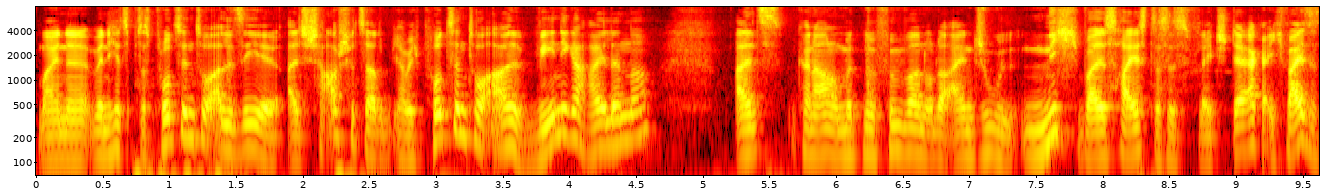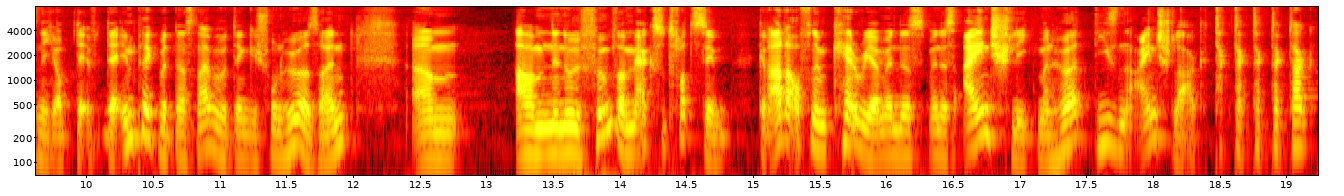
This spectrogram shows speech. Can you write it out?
meine, wenn ich jetzt das Prozentuale sehe, als Scharfschütze habe ich prozentual weniger Highlander als, keine Ahnung, mit nur 5ern oder 1 Joule. Nicht, weil es heißt, dass es vielleicht stärker, ich weiß es nicht, ob der, der Impact mit einer Sniper wird, denke ich, schon höher sein. Ähm, aber eine 05er merkst du trotzdem. Gerade auf einem Carrier, wenn es, wenn es einschlägt, man hört diesen Einschlag. Tak, tak, tak, tak, tak.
